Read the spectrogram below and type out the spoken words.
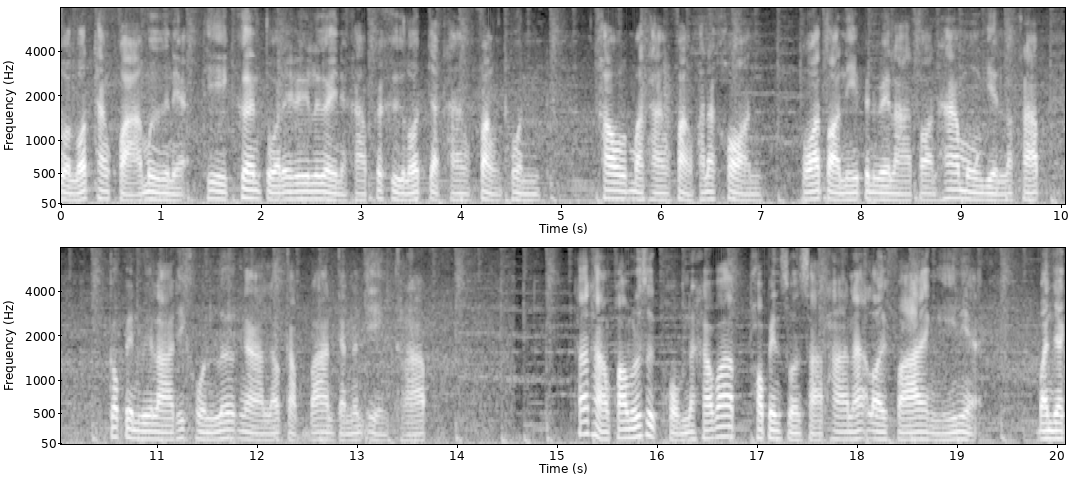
่วนรถทางขวามือเนี่ยที่เคลื่อนตัวได้เรื่อยๆนะครับก็คือรถจากทางฝั่งทน เข้ามาทางฝั่งพระนคร เพราะว่าตอนนี้เป็นเวลาตอน5โมงเย็นแล้วครับ ก็เป็นเวลาที่คนเลิกงานแล้วกลับบ้านกันนั่นเองครับ ถ้าถามความรู้สึกผมนะครับว่าพอเป็นสวนสาธารณะลอยฟ้าอย่างนี้เนี่ยบรรยา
